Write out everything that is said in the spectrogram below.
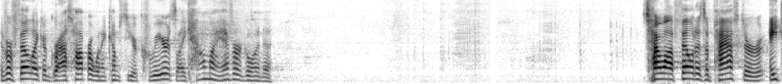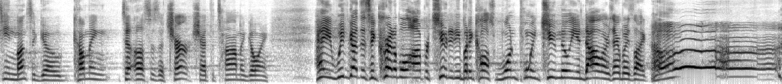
Ever felt like a grasshopper when it comes to your career? It's like, how am I ever going to? It's how I felt as a pastor 18 months ago, coming to us as a church at the time and going, hey, we've got this incredible opportunity, but it costs $1.2 million. Everybody's like, huh?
